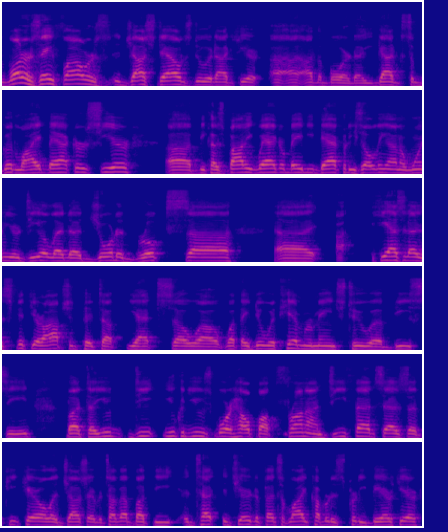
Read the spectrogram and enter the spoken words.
what are Zay Flowers, Josh Downs doing on here uh, on the board? Uh, you got some good linebackers here. uh, because Bobby Wagner may be back, but he's only on a one year deal. And uh, Jordyn Brooks, uh, uh, he hasn't had his fifth year option picked up yet. So uh, what they do with him remains to uh, be seen. But uh, you you could use more help up front on defense, as uh, Pete Carroll and Josh ever talked about. But the interior defensive line covered is pretty bare here.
